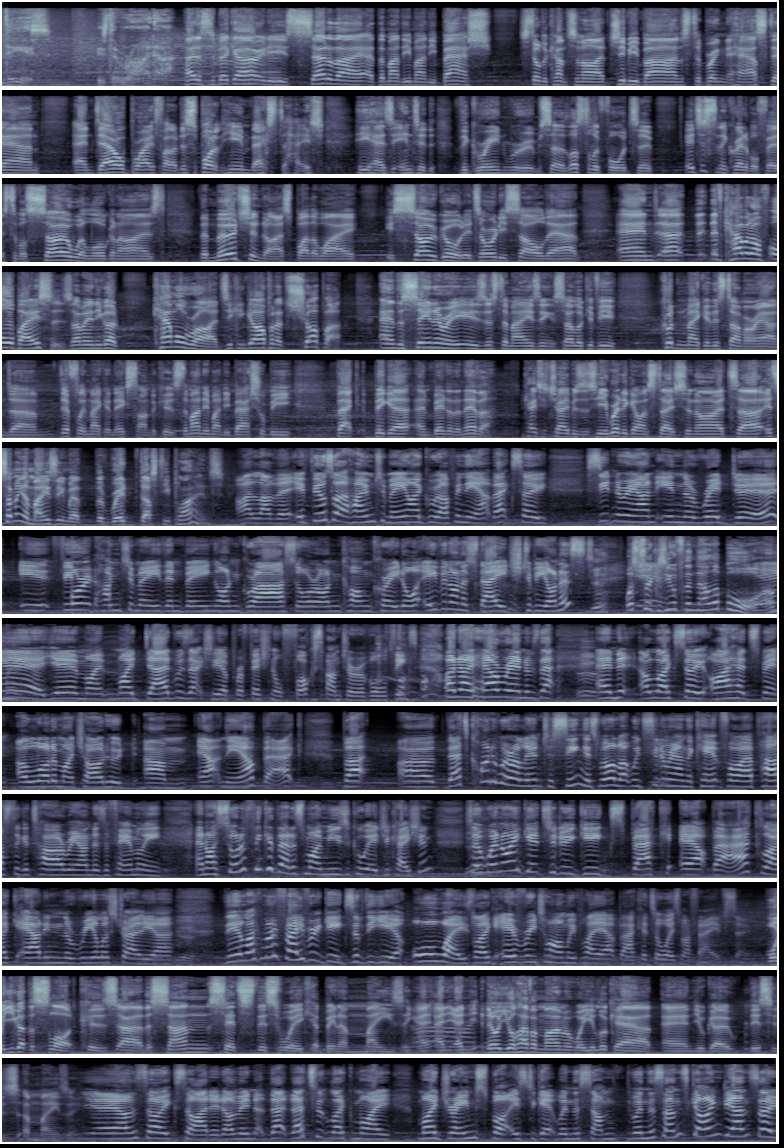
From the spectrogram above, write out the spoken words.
This is The Rider. Hey, this is Becko. It is Saturday at the Mundi Mundi Bash. Still to come tonight, Jimmy Barnes to bring the house down, and Daryl Braithwaite. I've just spotted him backstage. He has entered the green room, so lots to look forward to. It's just an incredible festival, so well organised. The merchandise, by the way, is so good. It's already sold out, and uh, they've covered off all bases. I mean, you've got camel rides. You can go up on a chopper, and the scenery is just amazing. So look, if you couldn't make it this time around, um, definitely make it next time because the Mundi Mundi Bash will be back bigger and better than ever. Kasey Chambers is here, ready to go on stage tonight. Uh, it's something amazing about the red, dusty plains. I love it. It feels like home to me. I grew up in the outback, so sitting around in the red dirt, it feels more at home to me than being on grass or on concrete or even on a stage, to be honest. Yeah. What's true? Because you're from the Nullarbor. I mean, Yeah, yeah. My my dad was actually a professional fox hunter of all things. I know how random's that. And uh, like, so I had spent a lot of my childhood um, out in the outback, but. Uh, that's kind of where I learnt to sing as well. Like we'd sit around the campfire, pass the guitar around as a family, and I sort of think of that as my musical education. So when I get to do gigs back out back, like out in the real Australia, they're like my favourite gigs of the year. Always, like every time we play out back, it's always my fave. So. Well, you got the slot because uh, the sunsets this week have been amazing. And, and, and you know, you'll have a moment where you look out and you'll go, this is amazing. Yeah, I'm so excited. I mean, that that's like my my dream spot is to get when the sun when the sun's going down. So,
